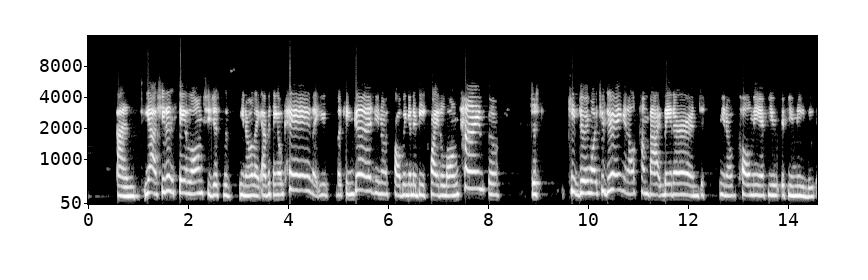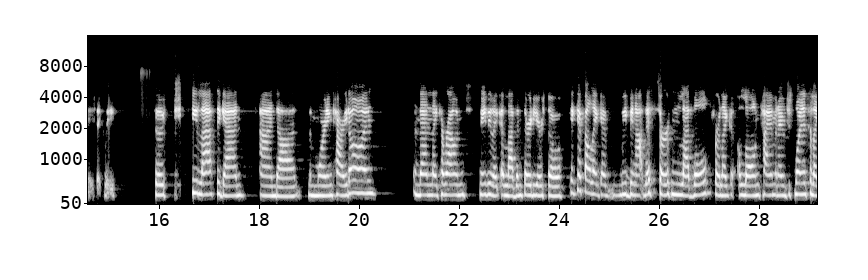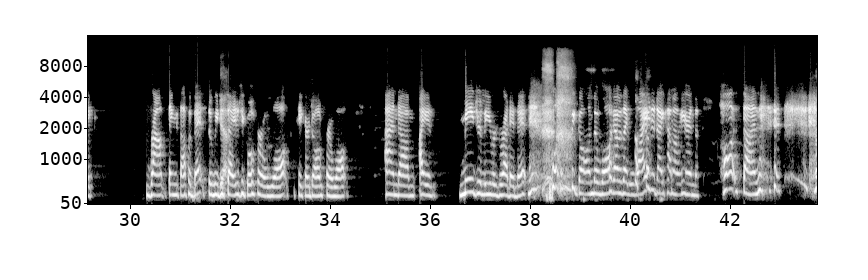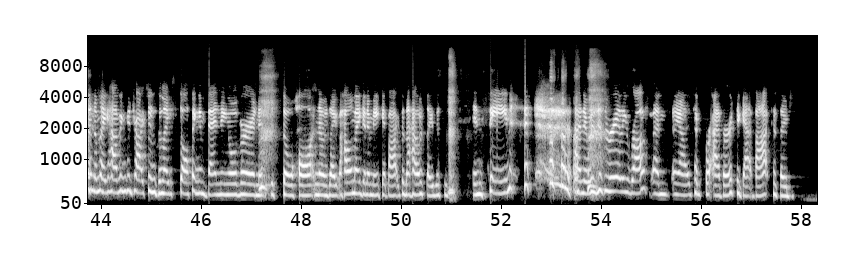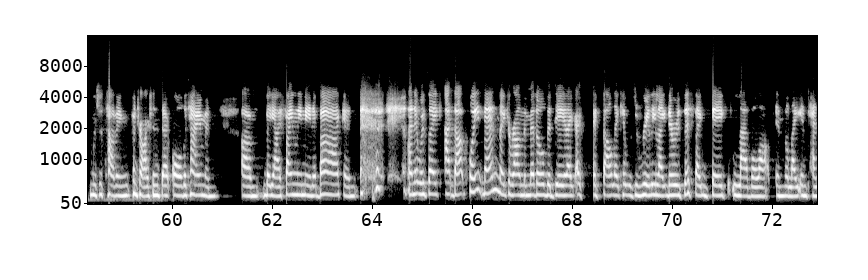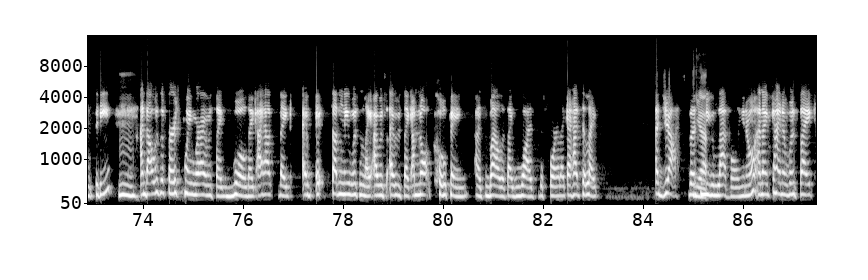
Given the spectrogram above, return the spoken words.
and yeah, she didn't stay long. She just was, you know, like everything okay, like you looking good, you know, it's probably gonna be quite a long time. So just keep doing what you're doing and I'll come back later and just, you know, call me if you if you need me basically. So she left again and uh, the morning carried on. And then like around maybe like 11:30 or so, I think I felt like I, we'd been at this certain level for like a long time, and I just wanted to like ramp things up a bit. So we decided yeah. to go for a walk, take our dog for a walk, and um, I majorly regretted it once we got on the walk. I was like, why did I come out here in the hot sun and I'm like having contractions and like stopping and bending over and it's just so hot and I was like how am I going to make it back to the house like this is insane and it was just really rough and yeah it took forever to get back because I just, was just having contractions that all the time and um, but yeah, I finally made it back, and and it was like at that point, then like around the middle of the day, like I I felt like it was really like there was this like big level up in the light intensity, mm. and that was the first point where I was like, whoa, like I have like I, it suddenly wasn't like I was I was like I'm not coping as well as I was before. Like I had to like adjust this yeah. new level, you know, and I kind of was like,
